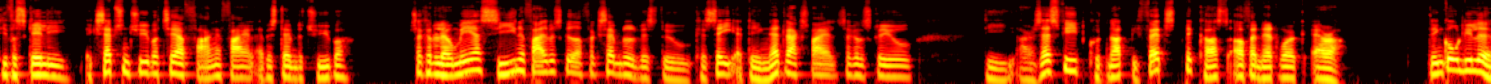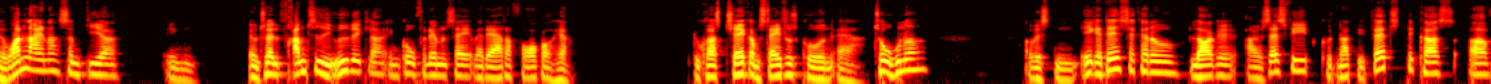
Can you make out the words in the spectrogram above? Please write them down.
de forskellige exception-typer til at fange fejl af bestemte typer. Så kan du lave mere sigende fejlbeskeder, for eksempel hvis du kan se, at det er en netværksfejl, så kan du skrive The RSS feed could not be fetched because of a network error. Det er en god lille one-liner, som giver en eventuelt fremtidig udvikler en god fornemmelse af, hvad det er, der foregår her. Du kan også tjekke, om statuskoden er 200, og hvis den ikke er det, så kan du logge RSS feed could not be fetched because of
